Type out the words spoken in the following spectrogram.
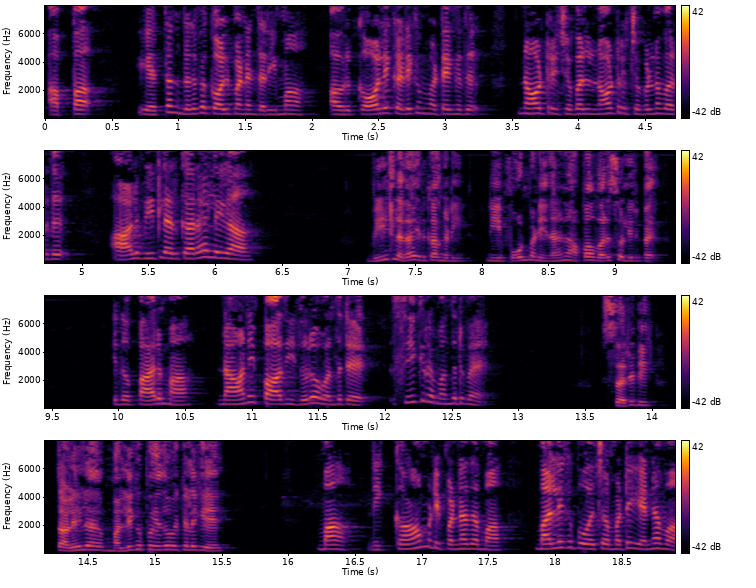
அப்பா. எத்தனை தடவை கால் பண்ண தெரியுமா? அவர் காலே கிடைக்க மாட்டேங்குது. நாட் ரீச்சபிள் நாட் ரீச்சபிள்னு வருது. ஆள் வீட்ல இருக்காரா இல்லையா? வீட்ல தான் இருக்காங்கடி. நீ ஃபோன் பண்ணி அப்பா வர சொல்லியிருப்பேன். இதோ பாருமா நானே பாதி தூரம் வந்துட்டேன். சீக்கிரம் வந்துடுவேன். சரிடி. தலையில மல்லிகைப்பூ ஏதோ வைக்கலையே. மா நீ காமெடி பண்ணாதம்மா. மல்லிகை பூ வச்சா மட்டும் என்னவா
